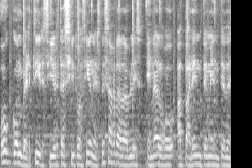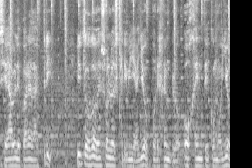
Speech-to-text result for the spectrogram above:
o convertir ciertas situaciones desagradables en algo aparentemente deseable para la actriz. Y todo eso lo escribía yo, por ejemplo, o gente como yo.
